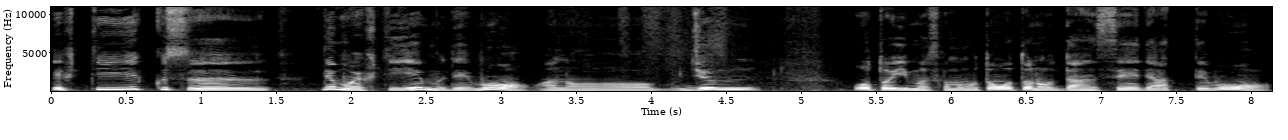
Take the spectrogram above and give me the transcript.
FTX でも FTM でも、あの、順をと言いますか、もともとの男性であっても、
